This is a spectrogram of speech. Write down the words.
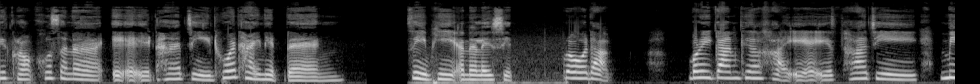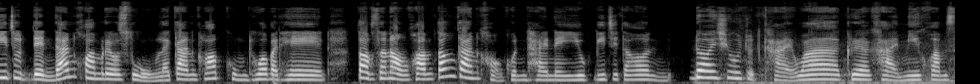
วิเคราะห์โฆษณา AIS 5G ทั่วไทยเน็ตแรง 4P Analysis Product บริการเครือข่าย AIS 5G มีจุดเด่นด้านความเร็วสูง และการครอบคลุมทั่วประเทศ ตอบสนองความต้องการของคนไทยในยุคดิจิตอลโดยชูจุดขายว่าเครือข่ายมีความเส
